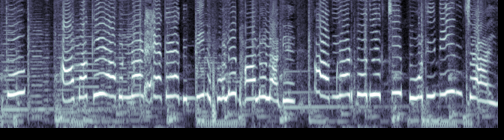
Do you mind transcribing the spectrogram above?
করেছেন বলুন তো? আমাকে আপনার এক একদিন হলে ভালো লাগে। আপনার তো দেখছি প্রতিদিন চাই।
